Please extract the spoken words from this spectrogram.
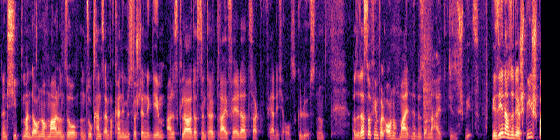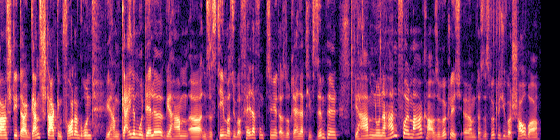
dann schiebt man doch nochmal und so. Und so kann es einfach keine Missverstände geben. Alles klar, das sind halt drei Felder, zack, fertig ausgelöst. Ne? Also das ist auf jeden Fall auch nochmal eine Besonderheit dieses Spiels. Wir sehen also, der Spielspaß steht da ganz stark im Vordergrund. Wir haben geile Modelle, wir haben äh, ein System, was über Felder funktioniert, also relativ simpel. Wir haben nur eine Handvoll Marker, also wirklich, ähm, das ist wirklich überschaubar,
